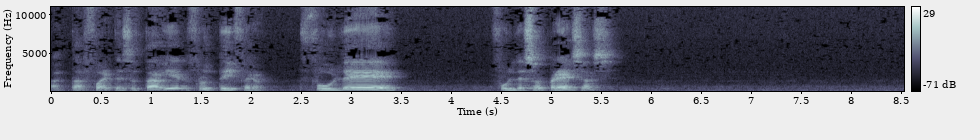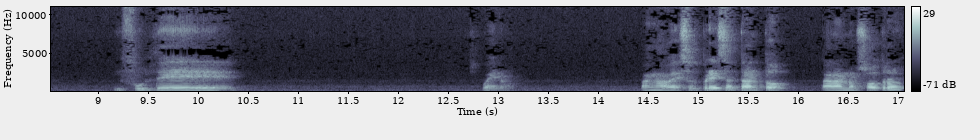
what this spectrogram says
Va a estar fuerte, eso está bien fructífero. Full de. Full de sorpresas. Y full de. Bueno. Van a haber sorpresas tanto para nosotros,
